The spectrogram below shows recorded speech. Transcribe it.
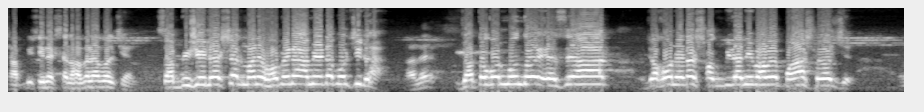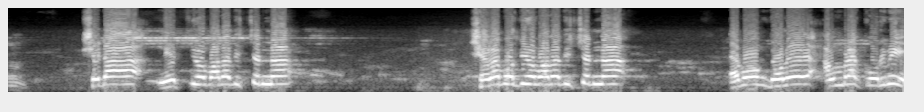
ছাব্বিশ ইলেকশন হবে না বলছেন? ছাব্বিশে ইলেকশন মানে হবে না আমি এটা বলছি না। তাহলে? যতক্ষণ পর্যন্ত এসএআর যখন এটা ভাবে পাশ হয়েছে সেটা নেত্রীও বাধা দিচ্ছেন না সেনাপতিও বাধা দিচ্ছেন না এবং দলের আমরা কর্মী,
